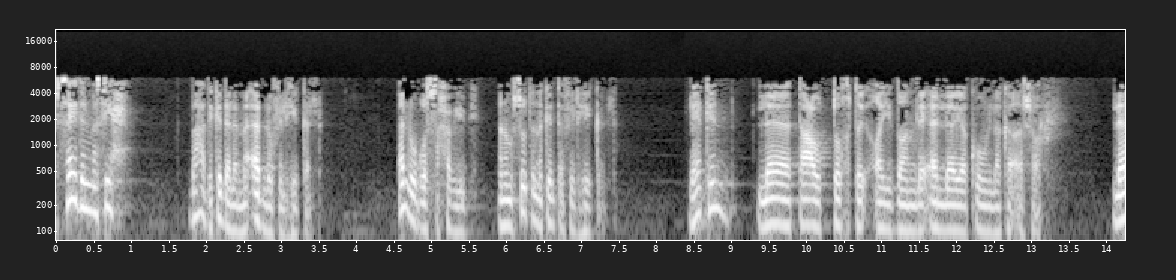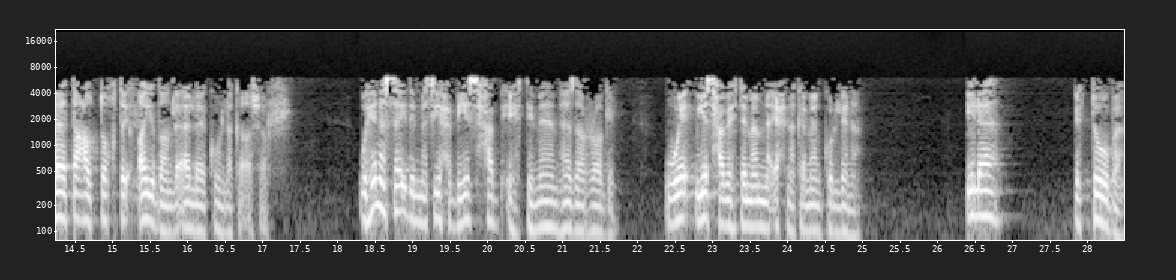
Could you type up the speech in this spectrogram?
السيد المسيح بعد كده لما قابله في الهيكل قال له بص حبيبي أنا مبسوط إنك أنت في الهيكل لكن لا تعد تخطئ أيضا لئلا يكون لك أشر. لا تعد تخطئ أيضا لئلا يكون لك أشر. وهنا السيد المسيح بيسحب اهتمام هذا الراجل. ويسحب اهتمامنا إحنا كمان كلنا إلى التوبة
